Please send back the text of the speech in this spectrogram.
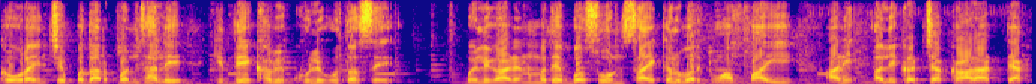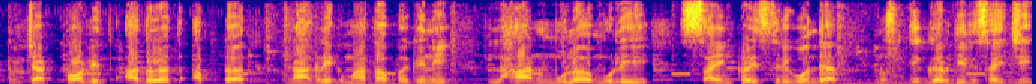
गौराईंचे पदार्पण झाले की देखावे खुले होत असे. बैलगाड्यांमध्ये बसून सायकलवर किंवा पायी आणि अलीकडच्या काळात ट्रॅक्टरच्या ट्रॉलीत आदळत आपटत नागरिक माता भगिनी लहान मुलं मुली सायंकाळी श्रीगोंद्यात नुसती गर्दी दिसायची.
